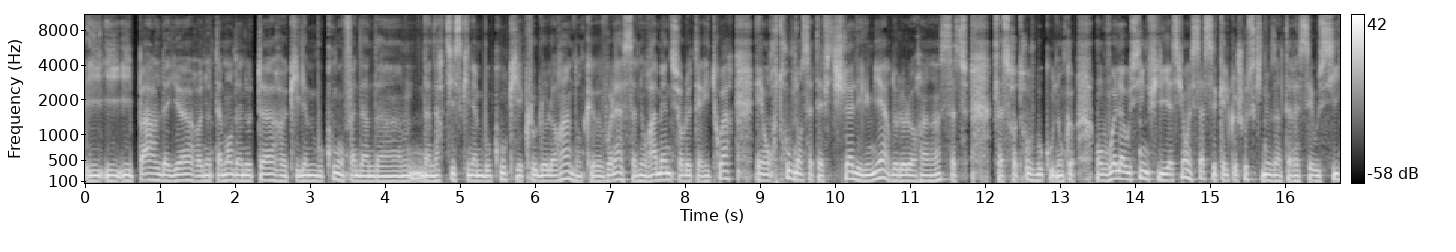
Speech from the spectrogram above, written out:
il, il, parle d'ailleurs notamment d'un auteur qu'il aime beaucoup, enfin d'un artiste qu'il aime beaucoup, qui est Claude Lolorin. Donc voilà, ça nous ramène sur le territoire et on retrouve dans cette affiche-là les lumières de Lolorin. Hein, ça, ça se retrouve beaucoup. Donc, on voit là aussi une filiation et ça, c'est quelque chose qui nous intéressait aussi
